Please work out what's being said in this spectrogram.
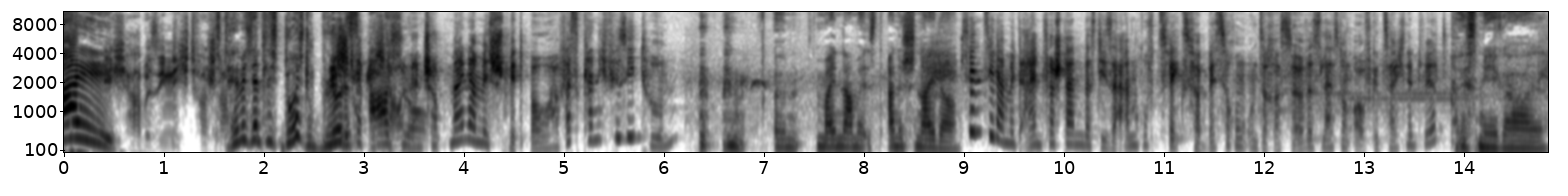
Zwei. Ich habe Sie nicht verstanden. Stell mich endlich durch, du blödes Arschloch. Online-Shop. Mein Name ist Schmidtbauer. Was kann ich für Sie tun? Ähm, mein Name ist Anne Schneider. Sind Sie damit einverstanden, dass dieser Anruf zwecks Verbesserung unserer Serviceleistung aufgezeichnet wird? Ist mir egal.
